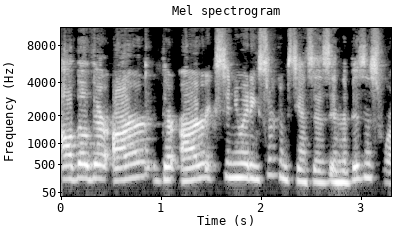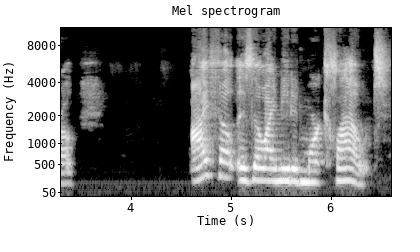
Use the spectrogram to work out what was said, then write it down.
although there are there are extenuating circumstances in the business world, I felt as though I needed more clout.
